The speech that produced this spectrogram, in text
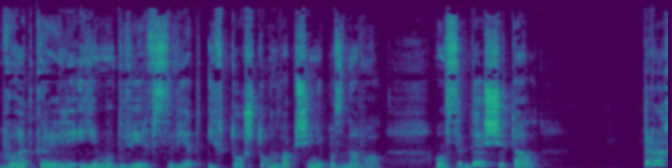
Вы открыли ему дверь в свет и в то, что он вообще не познавал. Он всегда считал – Трах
